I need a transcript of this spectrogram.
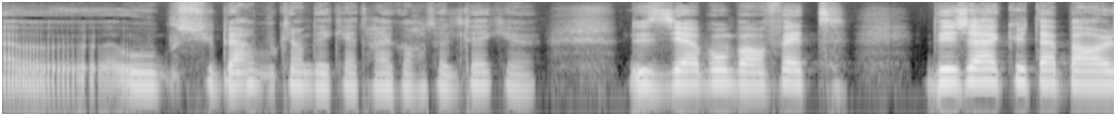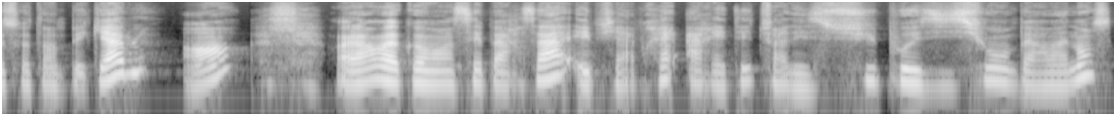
euh, au super bouquin des quatre accords Toltec de se dire Bon, bah, en fait, déjà que ta parole soit impeccable, hein, voilà, on va commencer par ça, et puis après, arrêter de faire des suppositions en permanence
